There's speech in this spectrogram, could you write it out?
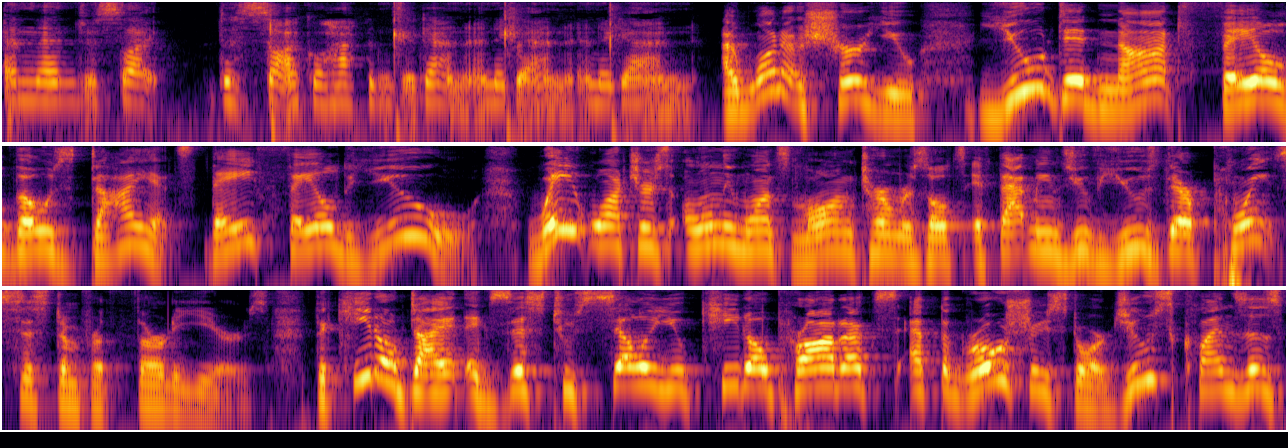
and then just like the cycle happens again and again and again. I want to assure you, you did not fail those diets. They failed you. Weight Watchers only wants long term results if that means you've used their point system for 30 years. The keto diet exists to sell you keto products at the grocery store. Juice cleanses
